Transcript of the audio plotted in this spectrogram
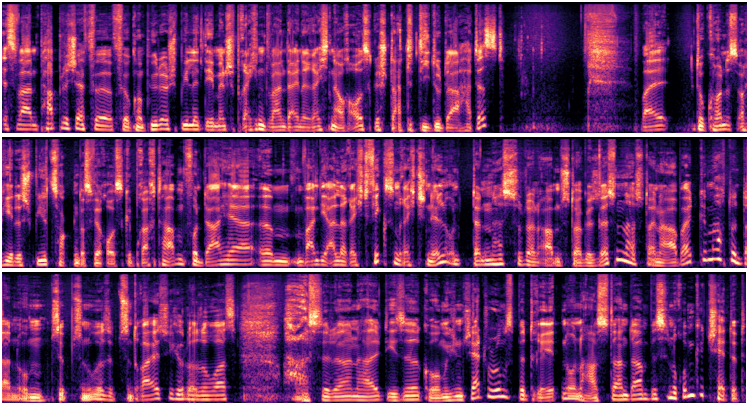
es war ein Publisher für, für Computerspiele, dementsprechend waren deine Rechner auch ausgestattet, die du da hattest. Weil du konntest auch jedes Spiel zocken, das wir rausgebracht haben. Von daher ähm, waren die alle recht fix und recht schnell und dann hast du dann abends da gesessen, hast deine Arbeit gemacht und dann um 17 Uhr, 17.30 Uhr oder sowas hast du dann halt diese komischen Chatrooms betreten und hast dann da ein bisschen rumgechattet.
